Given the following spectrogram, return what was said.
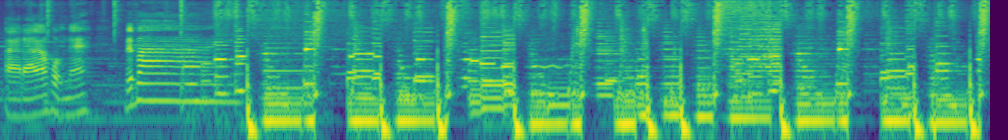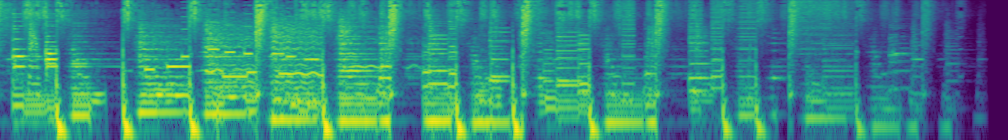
ไปแล้วครับผมนะ บ๊ายบาย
